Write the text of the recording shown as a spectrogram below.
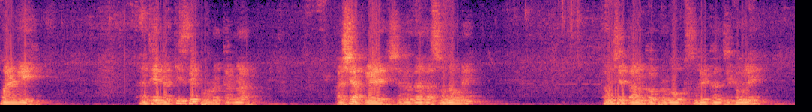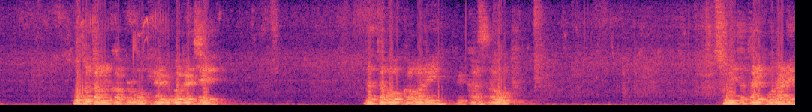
मांडली आणि ते नक्कीच ते पूर्ण करणार. असे आपले शरददादा सोनवणे आमचे तालुका प्रमुख सूर्यकांतजी डोले उपतालुका प्रमुख ह्या विभागाचे दत्ताभाऊ गवारी विकास राऊत सुनीताताई बोराडे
